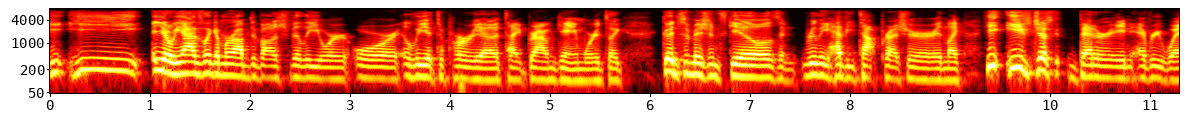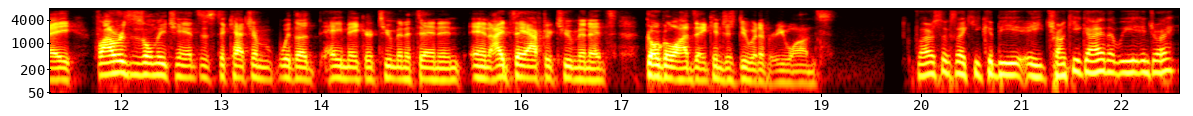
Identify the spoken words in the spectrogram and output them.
he, he, you know, he has like a Merab Dvalishvili or or Ilia Topuria type ground game where it's like good submission skills and really heavy top pressure and like he he's just better in every way. Flowers' only chance is to catch him with a haymaker two minutes in, and and I'd say after two minutes, Gogoladze can just do whatever he wants. Flowers looks like he could be a chunky guy that we enjoy.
